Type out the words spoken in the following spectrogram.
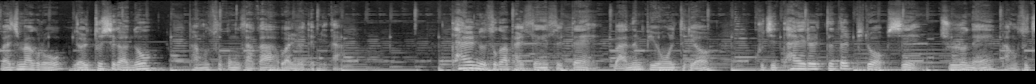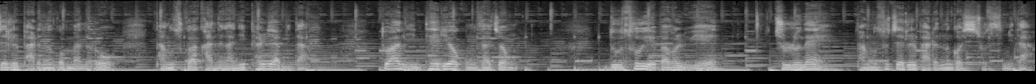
마지막으로 12시간 후 방수 공사가 완료됩니다. 타일 누수가 발생했을 때 많은 비용을 들여 굳이 타일을 뜯을 필요 없이 줄눈에 방수제를 바르는 것만으로 방수가 가능하니 편리합니다. 또한 인테리어 공사 중 누수 예방을 위해 줄눈에 방수제를 바르는 것이 좋습니다.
